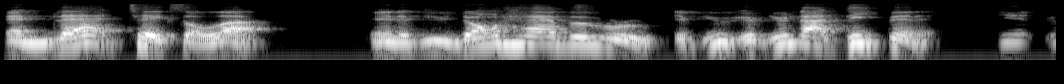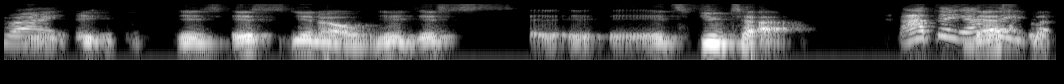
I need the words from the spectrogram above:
and that takes a lot. And if you don't have the root, if you if you're not deep in it, You, right. it- it's it's you know it, it's it, it's futile. I think I think what-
